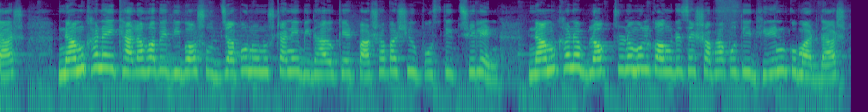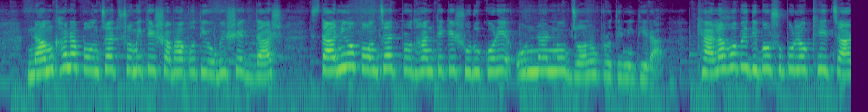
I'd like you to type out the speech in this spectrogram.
দাস। নামখানায় খেলা হবে দিবস উদযাপন অনুষ্ঠানে বিধায়কের পাশাপাশি উপস্থিত ছিলেন নামখানা ব্লক তৃণমূল কংগ্রেসের সভাপতি ধীরেন কুমার দাস। নামখানা পঞ্চায়েত সমিতির সভাপতি অভিষেক দাস, স্থানীয় পঞ্চায়েত প্রধান থেকে শুরু করে অন্যান্য জনপ্রতিনিধিরা। খেলা হবে দিবস উপলক্ষে চার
